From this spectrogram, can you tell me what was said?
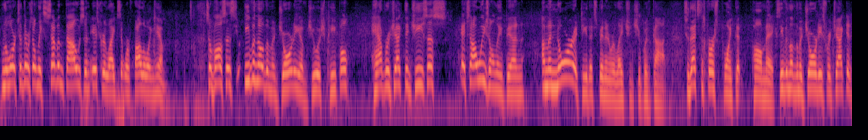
and the Lord said there was only 7,000 Israelites that were following him. So Paul says, even though the majority of Jewish people have rejected Jesus, it's always only been a minority that's been in relationship with God. So that's the first point that Paul makes. Even though the majority is rejected,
